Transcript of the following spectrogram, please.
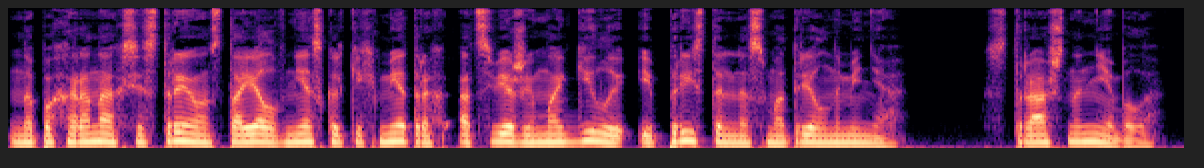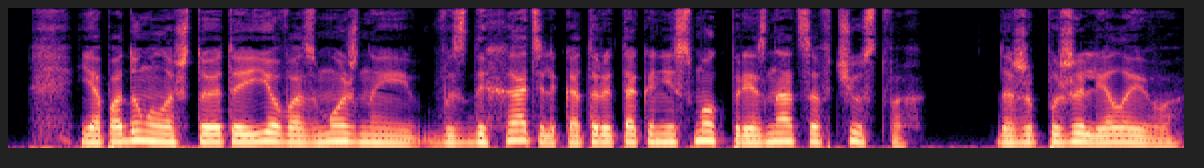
На похоронах сестры он стоял в нескольких метрах от свежей могилы и пристально смотрел на меня. Страшно не было. Я подумала, что это ее возможный воздыхатель, который так и не смог признаться в чувствах. Даже пожалела его.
